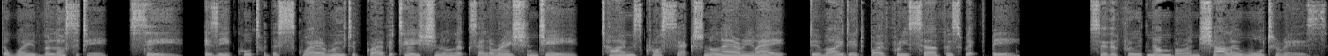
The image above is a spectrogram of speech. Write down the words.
The wave velocity, c, is equal to the square root of gravitational acceleration g, times cross-sectional area a, divided by free surface width b. So the Froude number in shallow water is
